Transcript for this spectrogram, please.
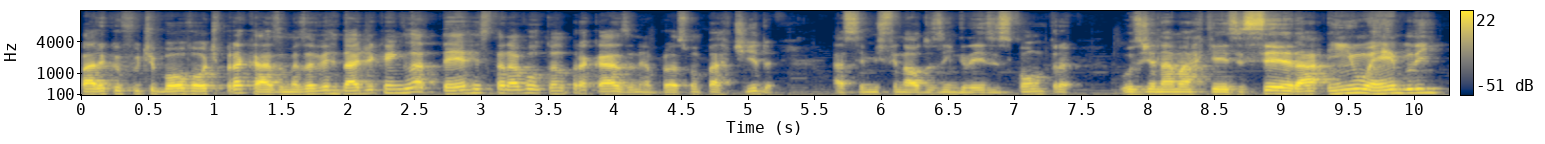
para que o futebol volte para casa. Mas a verdade é que a Inglaterra estará voltando para casa, né? A próxima partida, a semifinal dos ingleses contra os dinamarqueses, será em Wembley.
